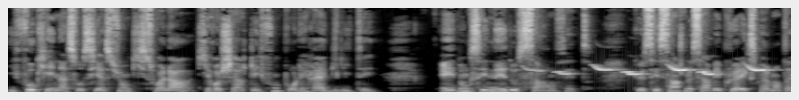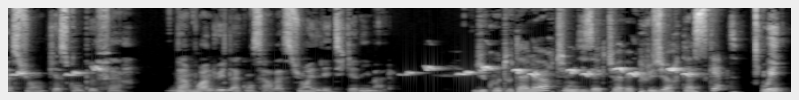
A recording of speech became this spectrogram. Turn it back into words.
Il faut qu'il y ait une association qui soit là qui recherche des fonds pour les réhabiliter. Et donc c'est né de ça en fait. Que ces singes ne servaient plus à l'expérimentation qu'est-ce qu'on peut faire? D'un mhm. point de vue de la conservation et de l'éthique animale. Du coup tout à l'heure tu me disais que tu avais plusieurs casquettes. Oui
